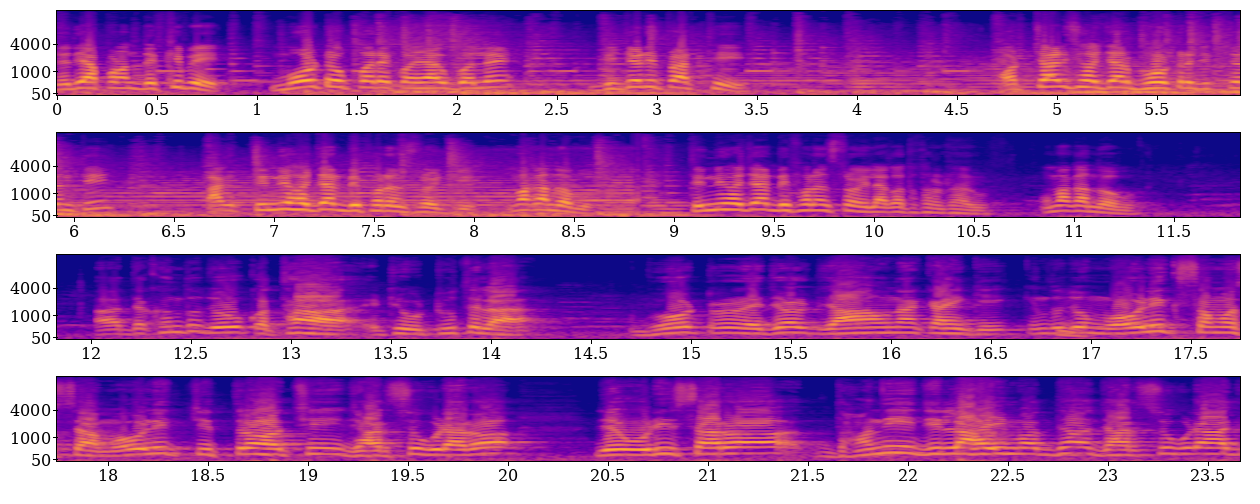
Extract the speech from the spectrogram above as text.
যদি আপনার দেখবে মোট উপরে কহা গেলে বিজেডি প্রার্থী অড়চাশ হাজার ভোটে জিতিছেন তিন হাজার ডিফরেন্স রয়েছে উমাকান্ত বাবু তিন হাজার ডিফরেন্স রহলা গতথর ঠার উমাকান্ত বাবু দেখুন যে কথা এটি উঠুলা ভোটর রেজল্ট যা হোক না কাহি কিন্তু যে মৌলিক সমস্যা মৌলিক চিত্র অছি ঝারসুগুড়ার যে ওড়িশার ধনী জেলা হয়ে মধ্য ঝারসুগুড়া আজ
